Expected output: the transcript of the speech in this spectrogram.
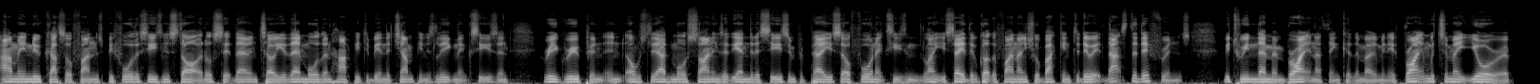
how many Newcastle fans before the season started will sit there and tell you they're more than happy to be in the Champions League next season, regroup and, and, obviously add more signings at the end of the season, prepare yourself for next season. Like you say, they've got the financial backing to do it. That's the difference between them and Brighton, I think, at the moment. If Brighton were to make Europe,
